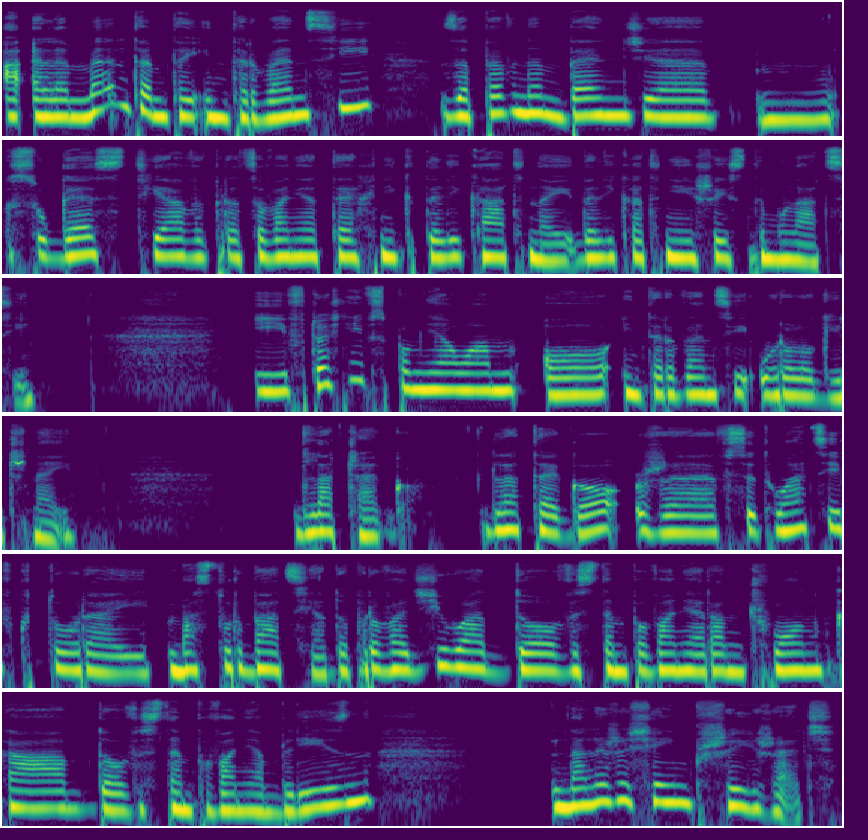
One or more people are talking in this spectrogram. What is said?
a elementem tej interwencji zapewne będzie mm, sugestia wypracowania technik delikatnej, delikatniejszej stymulacji. I wcześniej wspomniałam o interwencji urologicznej. Dlaczego? Dlatego że w sytuacji, w której masturbacja doprowadziła do występowania ran członka, do występowania blizn, należy się im przyjrzeć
